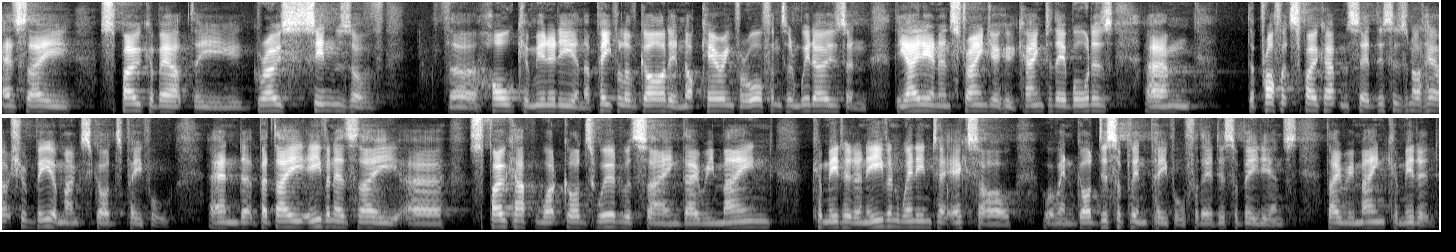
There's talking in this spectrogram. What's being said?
as they spoke about the gross sins of the whole community and the people of God in not caring for orphans and widows and the alien and stranger who came to their borders. Um, the prophet spoke up and said, This is not how it should be amongst God's people. And, uh, but they, even as they uh, spoke up what God's word was saying, they remained committed and even went into exile when God disciplined people for their disobedience, they remained committed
